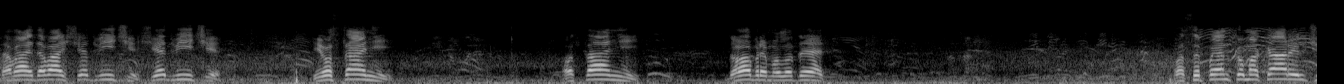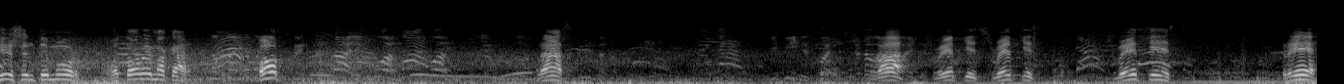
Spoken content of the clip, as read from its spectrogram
Давай, давай, ще двічі, ще двічі. І останній. Останній. Добре, молодець. Осипенко Макар, Ільчишин Тимур. Готовий Макар? Оп! Раз. Два. Швидкість, швидкість. Швидкість. Три.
